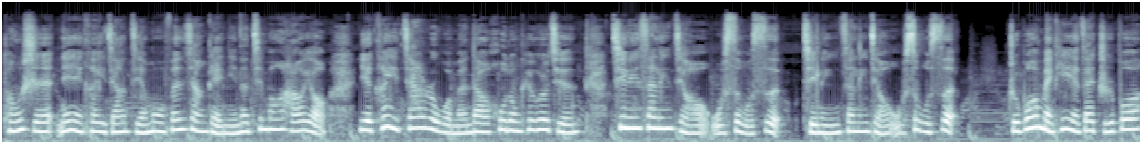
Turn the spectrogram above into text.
同时，您也可以将节目分享给您的亲朋好友，也可以加入我们的互动 QQ 群七零三零九五四五四七零三零九五四五四。主播每天也在直播，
